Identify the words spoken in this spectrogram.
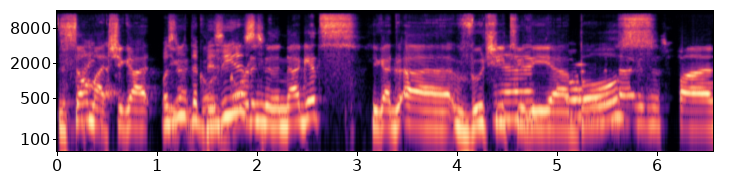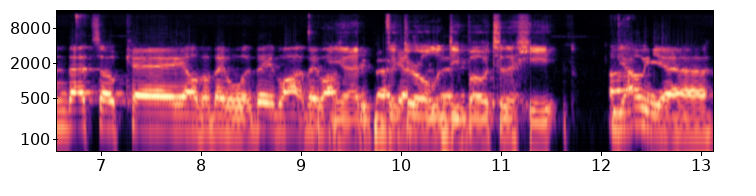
So much. You got Wasn't you it the got busiest? Gordon to the Nuggets. You got uh, Vooch to the uh, Gordon to Bulls. Nuggets is fun. That's okay. Although they they lost they lost. Yeah, Victor yesterday. Oladipo to the Heat. Oh yeah.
